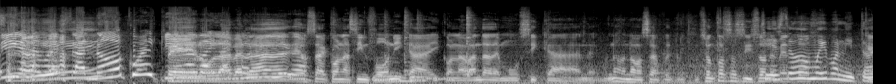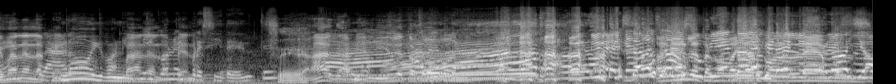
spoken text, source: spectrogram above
Dígale, maestra, no cualquiera. Pero la verdad, o sea, con la sinfónica y con la banda de música, no, no, o sea, son cosas y son eventos muy bonito, que ¿eh? valen la pena. Muy bonito. y con el presidente. Sí. Ah, también le tocó. estamos subiendo de yo,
